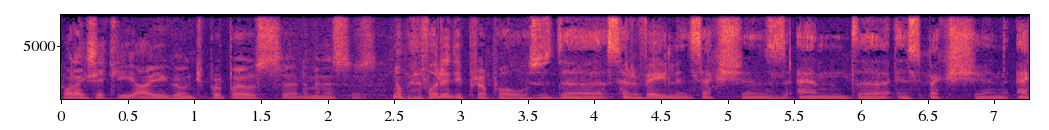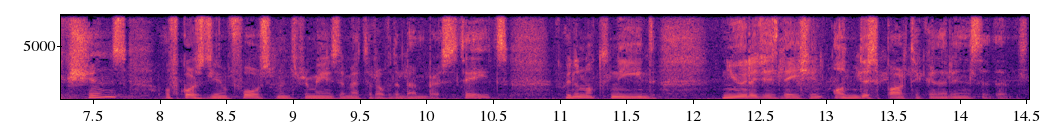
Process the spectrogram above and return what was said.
What exactly are you going to propose, uh, the ministers? No, we have already proposed the surveillance actions and inspection actions. Of course, the enforcement remains a matter of the member states. We do not need new legislation on this particular incident.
